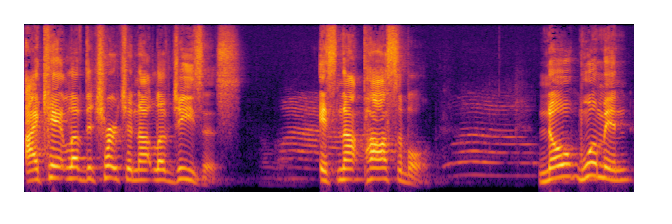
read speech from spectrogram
I can't love the church and not love Jesus. It's not possible. No woman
